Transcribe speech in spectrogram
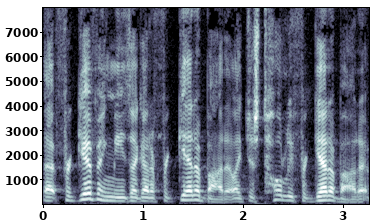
That forgiving means I got to forget about it, like just totally forget about it.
